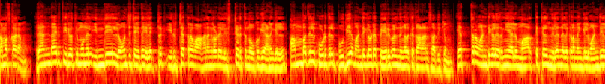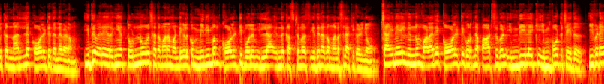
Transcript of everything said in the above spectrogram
നമസ്കാരം. രണ്ടായിരത്തി ഇരുപത്തി മൂന്നിൽ ഇന്ത്യയിൽ ലോഞ്ച് ചെയ്ത ഇലക്ട്രിക് ഇരുചക്ര വാഹനങ്ങളുടെ ലിസ്റ്റ് എടുത്ത് നോക്കുകയാണെങ്കിൽ അമ്പതിൽ കൂടുതൽ പുതിയ വണ്ടികളുടെ പേരുകൾ നിങ്ങൾക്ക് കാണാൻ സാധിക്കും. എത്ര വണ്ടികൾ ഇറങ്ങിയാലും മാർക്കറ്റിൽ നിലനിൽക്കണമെങ്കിൽ വണ്ടികൾക്ക് നല്ല ക്വാളിറ്റി തന്നെ വേണം. ഇതുവരെ ഇറങ്ങിയ തൊണ്ണൂറ് ശതമാനം വണ്ടികൾക്കും മിനിമം ക്വാളിറ്റി പോലും ഇല്ല എന്ന് കസ്റ്റമേഴ്സ് ഇതിനകം മനസ്സിലാക്കി കഴിഞ്ഞു. ചൈനയിൽ നിന്നും വളരെ ക്വാളിറ്റി കുറഞ്ഞ പാർട്സുകൾ ഇന്ത്യയിലേക്ക് ഇമ്പോർട്ട് ചെയ്ത് ഇവിടെ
